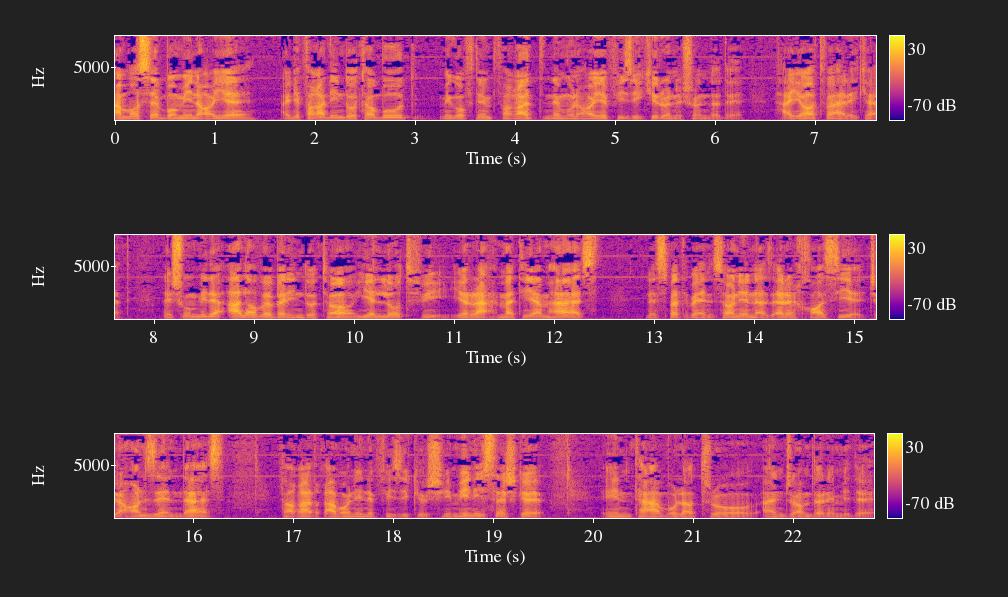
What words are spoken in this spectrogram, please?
اما سومین آیه اگه فقط این دوتا بود می‌گفتیم فقط نمونه های فیزیکی رو نشون داده. حیات و حرکت. نشون میده علاوه بر این دوتا یه لطفی یه رحمتی هم هست. نسبت به انسان نظر خاصیه. جهان زنده است. فقط قوانین فیزیک و شیمی نیستش که این تحولات رو انجام داره میده.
